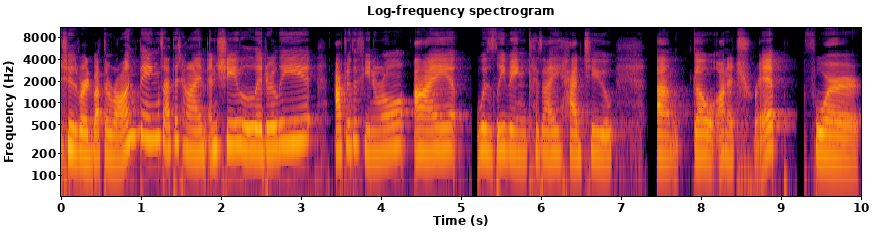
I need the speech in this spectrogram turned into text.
She was worried about the wrong things at the time. And she literally, after the funeral, I was leaving because I had to um, go on a trip for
